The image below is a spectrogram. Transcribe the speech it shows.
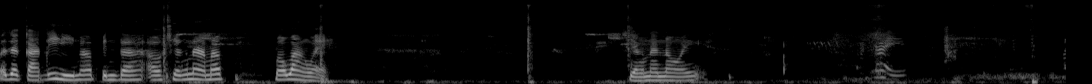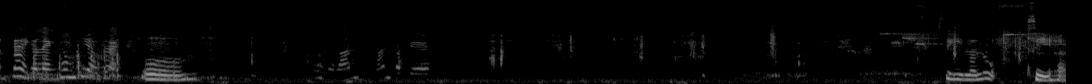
บรรยากาศดีดีๆเนาะเป็นตาเอาเชียงนามามาวางไว้เชียงนาน้อยมันใก ล้มันใกล้กับแหล่งท่องเที่ยวด้วยอืมใกล้กับร้านร้านกาแฟสี่แล้วลูกสี่ค่ะ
